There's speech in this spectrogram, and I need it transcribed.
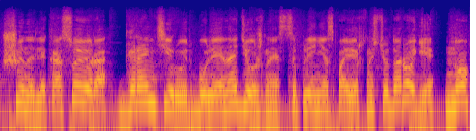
Шины для кроссовера гарантируют более надежное сцепление с поверхностью дороги, но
